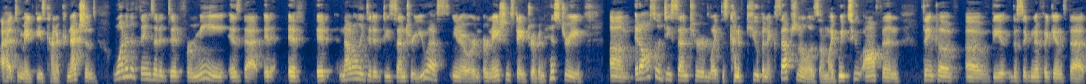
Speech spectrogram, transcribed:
I had to make these kind of connections. One of the things that it did for me is that it if it not only did it decenter U.S. you know or, or nation state driven history, um, it also decentered like this kind of Cuban exceptionalism. Like we too often think of of the the significance that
